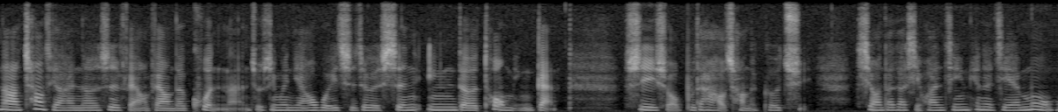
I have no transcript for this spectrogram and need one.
那唱起来呢是非常非常的困难，就是因为你要维持这个声音的透明感，是一首不太好唱的歌曲。希望大家喜欢今天的节目。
